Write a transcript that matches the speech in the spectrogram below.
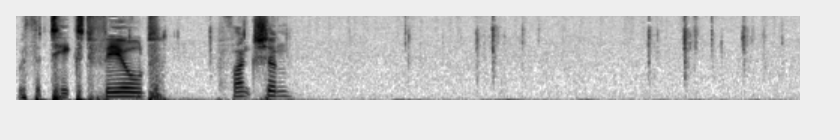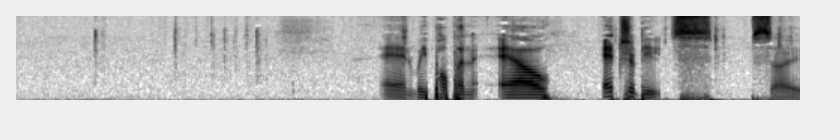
with the text field function. And we pop in our attributes. So,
